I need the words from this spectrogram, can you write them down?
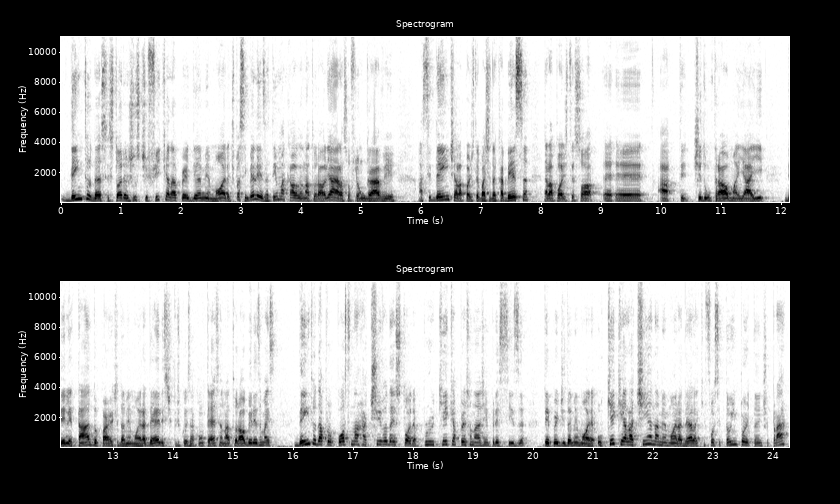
dentro dessa história justifica ela perder a memória? Tipo assim, beleza, tem uma causa natural ali, ah, ela sofreu um grave acidente, ela pode ter batido a cabeça, ela pode ter só é, é, a, ter tido um trauma e aí deletado parte da memória dela, esse tipo de coisa acontece, é natural, beleza, mas dentro da proposta narrativa da história, por que, que a personagem precisa ter perdido a memória? O que, que ela tinha na memória dela que fosse tão importante para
